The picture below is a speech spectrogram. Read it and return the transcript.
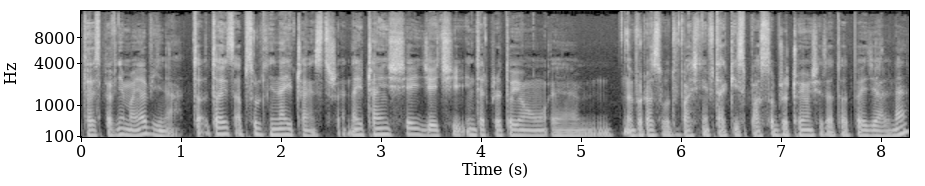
to jest pewnie moja wina. To, to jest absolutnie najczęstsze. Najczęściej dzieci interpretują w rozwód właśnie w taki sposób, że czują się za to odpowiedzialne.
